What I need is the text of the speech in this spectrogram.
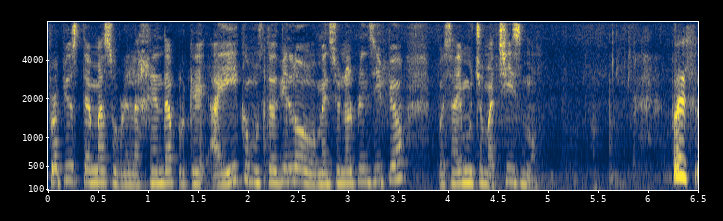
propios temas sobre la agenda? Porque ahí, como usted bien lo mencionó al principio, pues hay mucho machismo. Pues,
